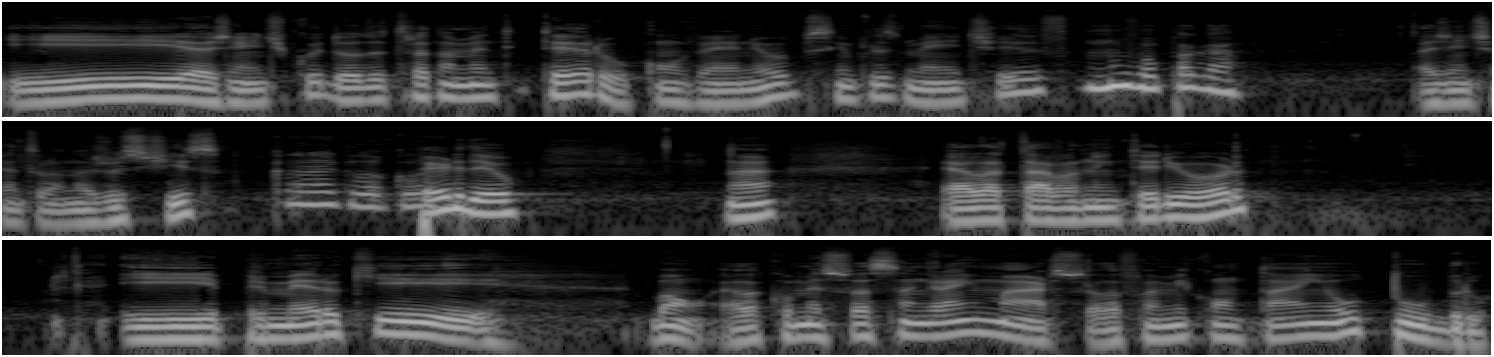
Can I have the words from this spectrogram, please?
E a gente cuidou do tratamento inteiro. O convênio simplesmente não vou pagar. A gente entrou na justiça, Caraca, loucura. perdeu, né? Ela estava no interior e primeiro que, bom, ela começou a sangrar em março. Ela foi me contar em outubro.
